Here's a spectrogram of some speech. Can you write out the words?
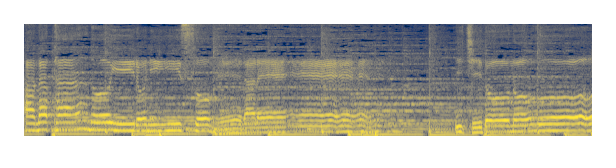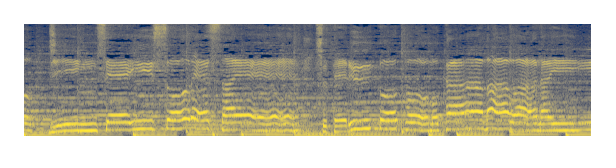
あなたの色に染められ一度の人生それさえ捨てることも構わない。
